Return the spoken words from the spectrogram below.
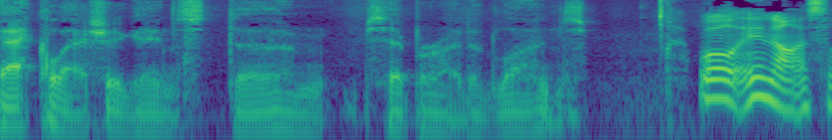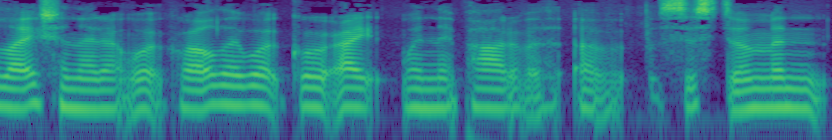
backlash against um, separated lanes. Well, in isolation, they don't work well. They work great when they're part of a, of a system, and,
